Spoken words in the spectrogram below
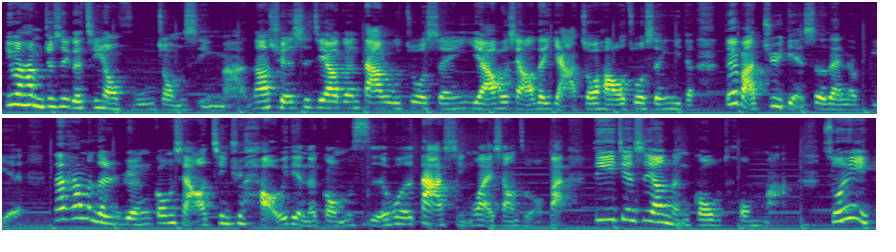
因为他们就是一个金融服务中心嘛。然后全世界要跟大陆做生意啊，或想要在亚洲好好做生意的，都会把据点设在那边。那他们的员工想要进去好一点的公司或者大型外商怎么办？第一件事要能沟通嘛。所以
